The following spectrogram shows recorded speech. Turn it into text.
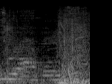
Rabbit.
